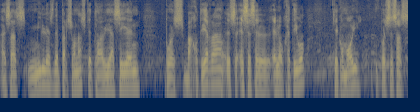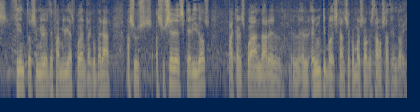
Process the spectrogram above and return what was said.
a esas miles de personas que todavía siguen pues bajo tierra. Ese, es el, objetivo, que como hoy pues esas cientos y miles de familias pueden recuperar a sus, a sus seres queridos para que les puedan dar el último descanso como es lo que estamos haciendo hoy.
